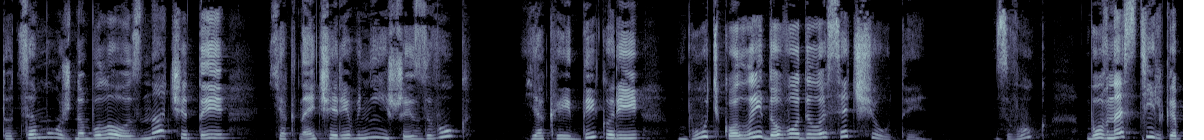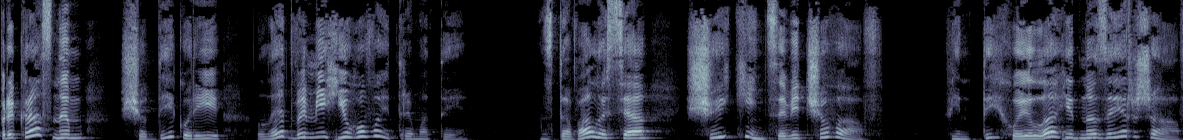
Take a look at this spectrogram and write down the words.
то це можна було означити як найчарівніший звук, який дикорі будь-коли доводилося чути. Звук був настільки прекрасним, що дикорі ледве міг його витримати. Здавалося, що й кінь це відчував. Він тихо і лагідно заіржав,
